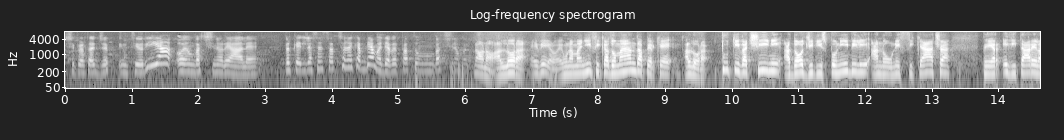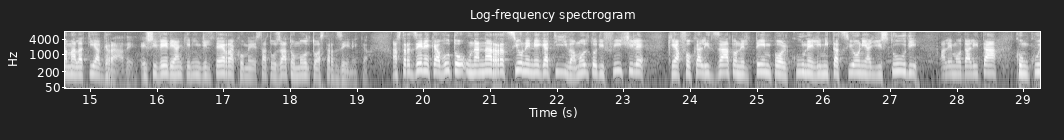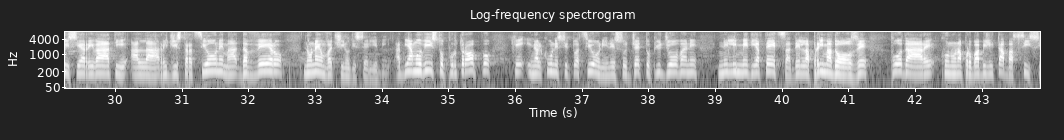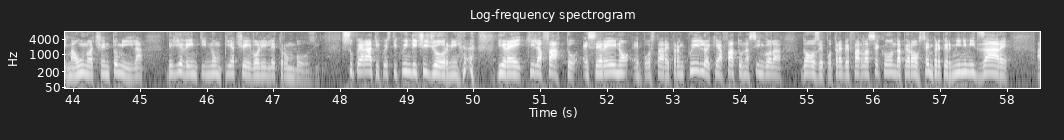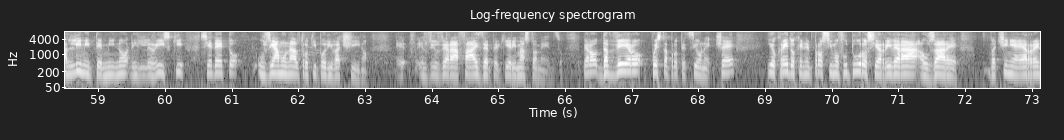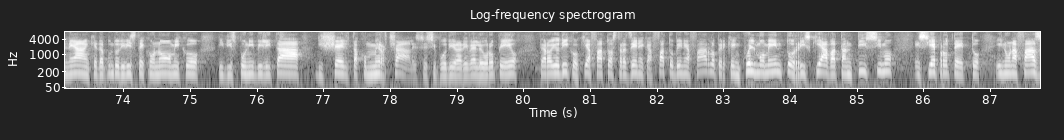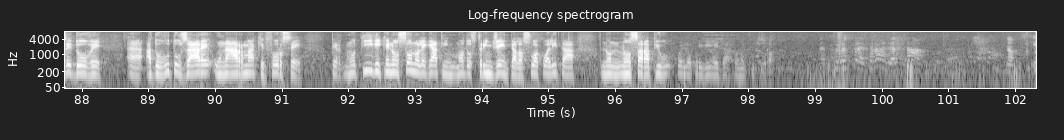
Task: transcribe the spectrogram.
ci protegge in teoria o è un vaccino reale? Perché la sensazione che abbiamo è di aver fatto un vaccino No, no, allora è vero, è una magnifica domanda perché allora, tutti i vaccini ad oggi disponibili hanno un'efficacia per evitare la malattia grave e si vede anche in Inghilterra come è stato usato molto AstraZeneca. AstraZeneca ha avuto una narrazione negativa molto difficile che ha focalizzato nel tempo alcune limitazioni agli studi, alle modalità con cui si è arrivati alla registrazione, ma davvero non è un vaccino di serie B. Abbiamo visto purtroppo che in alcune situazioni nel soggetto più giovane, nell'immediatezza della prima dose, può dare con una probabilità bassissima, 1 a 100.000, degli eventi non piacevoli, le trombosi. Superati questi 15 giorni, direi chi l'ha fatto è sereno e può stare tranquillo e chi ha fatto una singola dose potrebbe fare la seconda, però sempre per minimizzare al limite i rischi si è detto usiamo un altro tipo di vaccino e si userà Pfizer per chi è rimasto a mezzo. Però davvero questa protezione c'è, io credo che nel prossimo futuro si arriverà a usare vaccini a RNA anche dal punto di vista economico, di disponibilità, di scelta commerciale, se si può dire a livello europeo, però io dico chi ha fatto AstraZeneca ha fatto bene a farlo perché in quel momento rischiava tantissimo e si è protetto in una fase dove eh, ha dovuto usare un'arma che forse per motivi che non sono legati in modo stringente alla sua qualità non, non sarà più quello privilegiato nel futuro.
